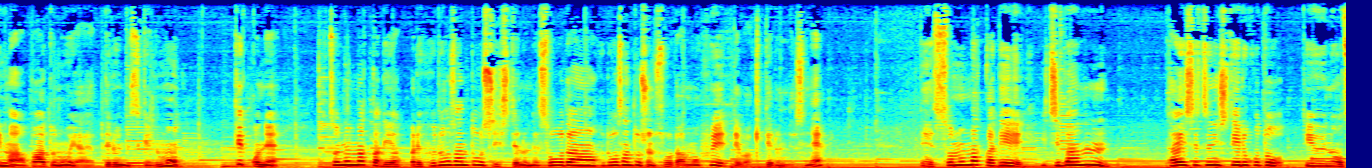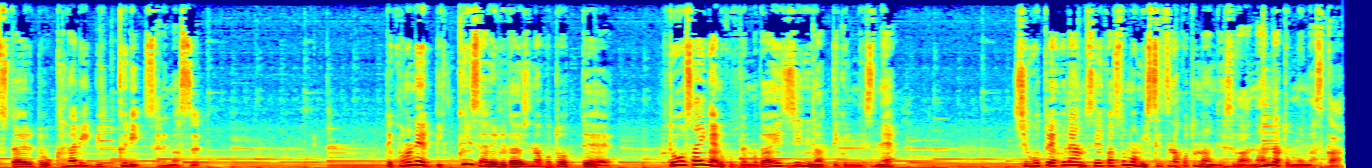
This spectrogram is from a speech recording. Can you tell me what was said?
今アパートの親やってるんですけれども結構ねその中でやっぱり不動産投資してるので相談不動産投資の相談も増えてはきてるんですね。でその中で一番大切にしていることっていうのを伝えるとかなりびっくりされます。でこのねびっくりされる大事なことって不動産以外のことでも大事になってくるんですね。仕事や普段の生活とも密接なことなんですが何だと思いますか？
